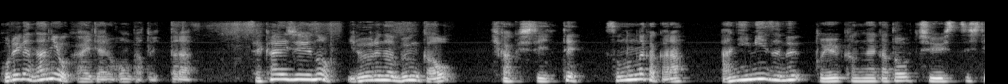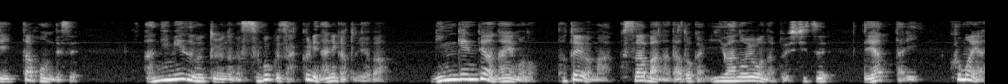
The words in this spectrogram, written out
これが何を書いてある本かといったら、世界中のいろいろな文化を比較していって、その中からアニミズムという考え方を抽出していった本です。アニミズムというのがすごくざっくり何かといえば、人間ではないもの、例えばまあ草花だとか岩のような物質であったり、熊や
